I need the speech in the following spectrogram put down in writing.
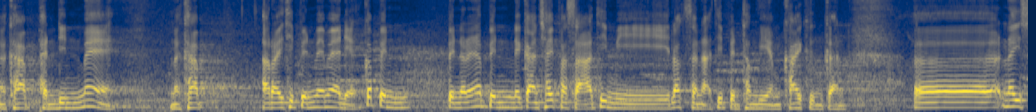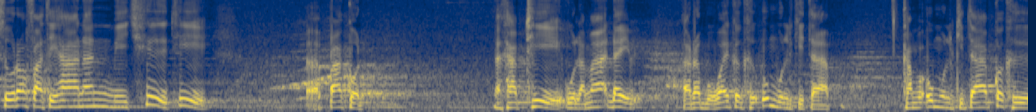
นะครับแผ่นดินแม่นะครับ อะไรที่เป็นแม่แม่เนี่ยก็เป็น เป็นอะไรนะเป็นในการใช้ภาษาที่มีลักษณะที่เป็นธรรมเนียมคล้ายคลึงกัน ในสุรฟาติฮานั้นมีชื่อที่ปรากฏนะครับที่อุลามะได้ระบุไว้ก็คืออุมุลกิตาบคำว่าอุมุลกิตาบก็คือ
